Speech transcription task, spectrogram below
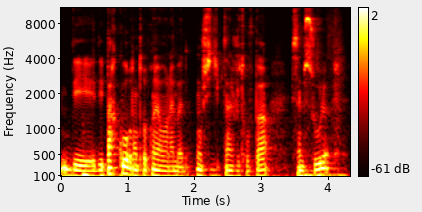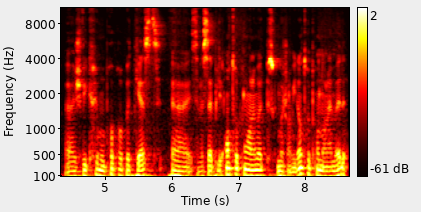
des, des, parcours d'entrepreneurs dans la mode. Donc je me suis dit, putain, je ne le trouve pas ça me saoule. Euh, je vais créer mon propre podcast. Euh, ça va s'appeler Entreprendre dans la mode parce que moi j'ai envie d'entreprendre dans la mode.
